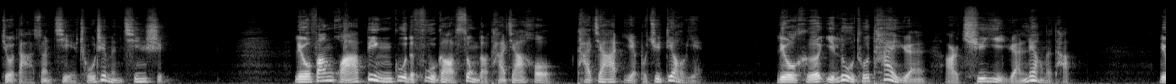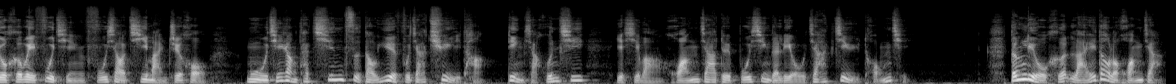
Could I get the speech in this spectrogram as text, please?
就打算解除这门亲事。柳芳华病故的讣告送到他家后，他家也不去吊唁。柳河以路途太远而屈意原谅了他。柳河为父亲服孝期满之后，母亲让他亲自到岳父家去一趟，定下婚期，也希望黄家对不幸的柳家寄予同情。等柳河来到了黄家，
